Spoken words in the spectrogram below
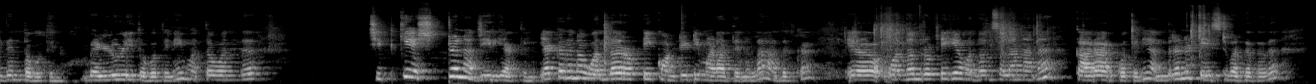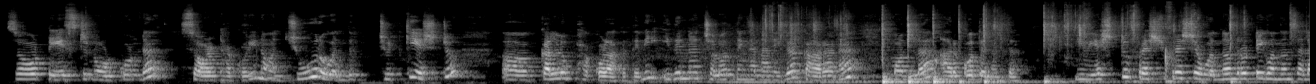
ಇದನ್ನು ತೊಗೋತೀನಿ. ಬೆಳ್ಳುಳ್ಳಿ ತೊಗೋತೀನಿ. ಮತ್ತು ಒಂದು ಚಿಟ್ಕಿ ಅಷ್ಟು ನಾ ಜೀರಿಗೆ ಹಾಕ್ತೀನಿ. ಯಾಕಂದ್ರೆ ನಾವು ಒಂದೇ ರೊಟ್ಟಿ ಕ್ವಾಂಟಿಟಿ ಮಾಡತ್ತೇನಲ್ಲ, ಅದಕ್ಕೆ ಒಂದೊಂದು ರೊಟ್ಟಿಗೆ ಒಂದೊಂದು ಸಲ ನಾನು ಖಾರ ಹಾಕೋತೀನಿ ಅಂದ್ರೆ ಟೇಸ್ಟ್ ಬರ್ತದ ಸೊ ಟೇಸ್ಟ್ ನೋಡ್ಕೊಂಡು ಸಾಲ್ಟ್ ಹಾಕೋರಿ. ನಾ ಒಂಚೂರು ಒಂದು ಚುಟ್ಕಿಯಷ್ಟು ಕಲ್ಲು ಕಲ್ಲುಪ್ಪು ಹಾಕ್ಕೊಳಕತ್ತೀನಿ ಇದನ್ನು ಚಲೋತ್ನಂಗ ನಾನೀಗ ಖಾರನ ಮೊದಲ ಹರ್ಕೋತೇನಂತ. ನೀವು ಎಷ್ಟು ಫ್ರೆಶ್ ಫ್ರೆಶ್ ಒಂದೊಂದು ರೊಟ್ಟಿಗೆ ಒಂದೊಂದು ಸಲ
